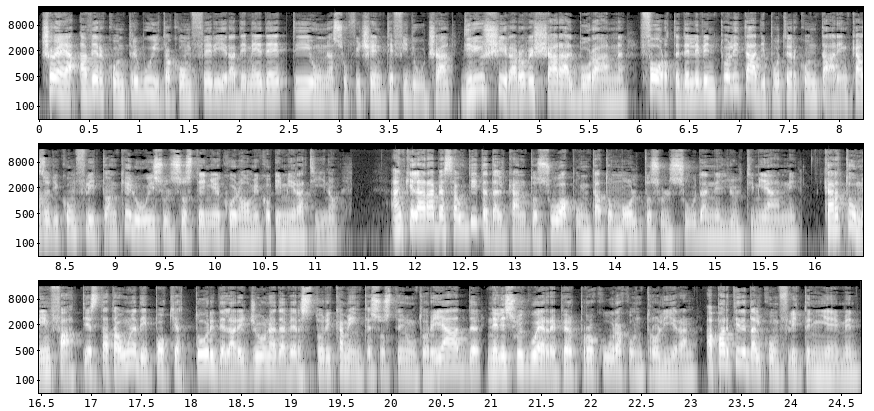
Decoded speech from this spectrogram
cioè aver contribuito a conferire ad Emedetti una sufficiente fiducia di riuscire a rovesciare al-Buran, forte dell'eventualità di poter contare in caso di conflitto anche lui sul sostegno economico emiratino. Anche l'Arabia Saudita dal canto suo ha puntato molto sul Sudan negli ultimi anni. Khartoum infatti è stata una dei pochi attori della regione ad aver storicamente sostenuto Riyadh nelle sue guerre per procura contro l'Iran, a partire dal conflitto in Yemen.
